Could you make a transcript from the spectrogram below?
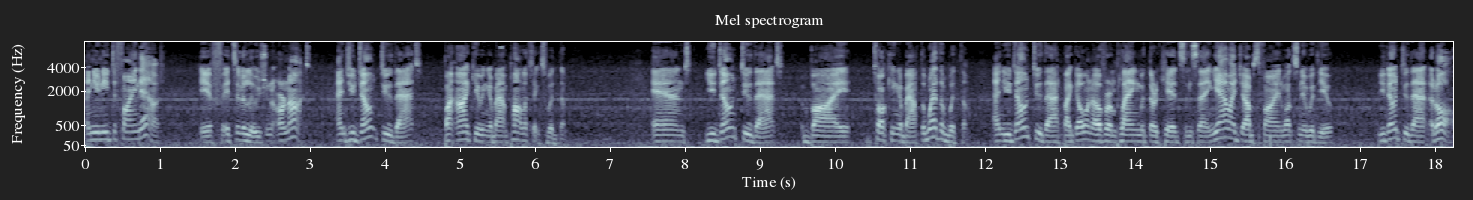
And you need to find out if it's an illusion or not. And you don't do that by arguing about politics with them. And you don't do that by talking about the weather with them. And you don't do that by going over and playing with their kids and saying, Yeah, my job's fine, what's new with you? You don't do that at all.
